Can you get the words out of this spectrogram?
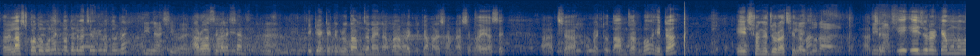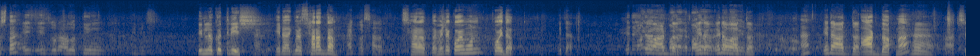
তাহলে লাস্ট কত বলেন? কত বেচা বিক্রি করতে তিন আশি ভাই। আরও আছে কালেকশন হ্যাঁ। একটু একটা একটা করে দাম জানাই না আমরা আমরা একটু ক্যামেরার সামনে আসে ভাই আছে। আচ্ছা আমরা একটু দাম জানব। এটা এর সঙ্গে জোড়া ছিল এই না? আচ্ছা এই জোড়ার কেমন অবস্থা? এই জোড়া হলো তিন তিন লক্ষ ত্রিশ। এটা একবার সারার দাম? সারার দাম। এটা কয় মন? কয় দাঁত? এটা। আট দাঁত। হ্যাঁ? না? হ্যাঁ। আচ্ছা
